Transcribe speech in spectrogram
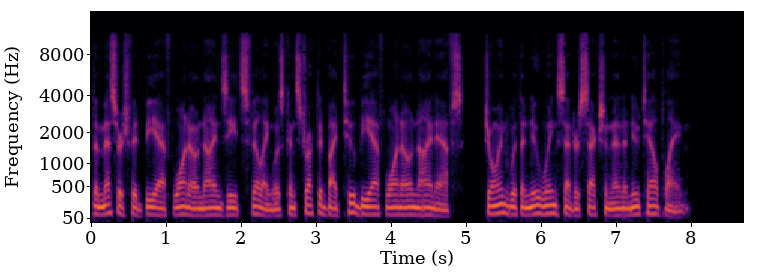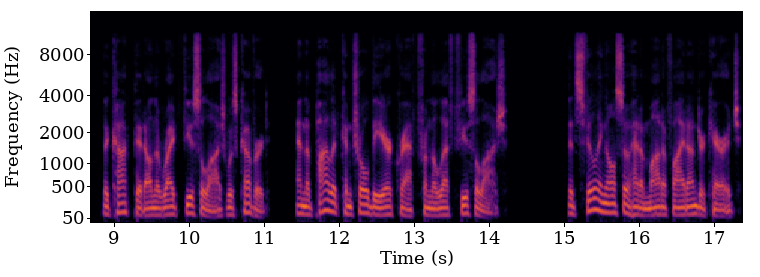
The Messerschmitt Bf-109Z Zwilling was constructed by two Bf-109Fs, joined with a new wing center section and a new tailplane. The cockpit on the right fuselage was covered, and the pilot controlled the aircraft from the left fuselage. The Zwilling also had a modified undercarriage,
